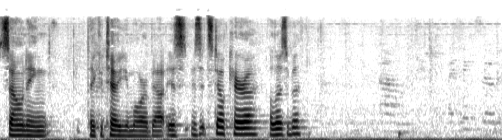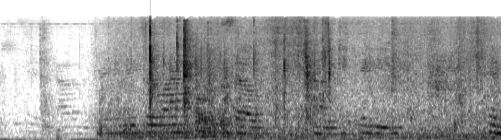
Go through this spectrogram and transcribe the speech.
zoning, they could tell you more about. Is is it still Kara Elizabeth? Um, I think so, but she's gonna be out on maternity leave for a while. So, um, maybe Tim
